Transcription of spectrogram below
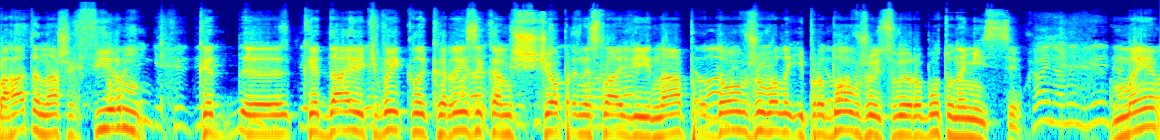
Багато наших фірм е, кидають виклик ризикам, що принесла війна, продовжували і продовжують свою роботу на місці. Ми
